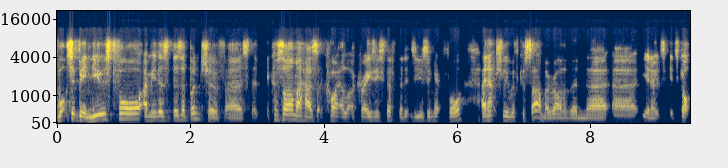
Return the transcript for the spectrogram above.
what's it being used for? I mean, there's there's a bunch of uh, has quite a lot of crazy stuff that it's using it for, and actually with Kusama, rather than uh, uh, you know, it's it's got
